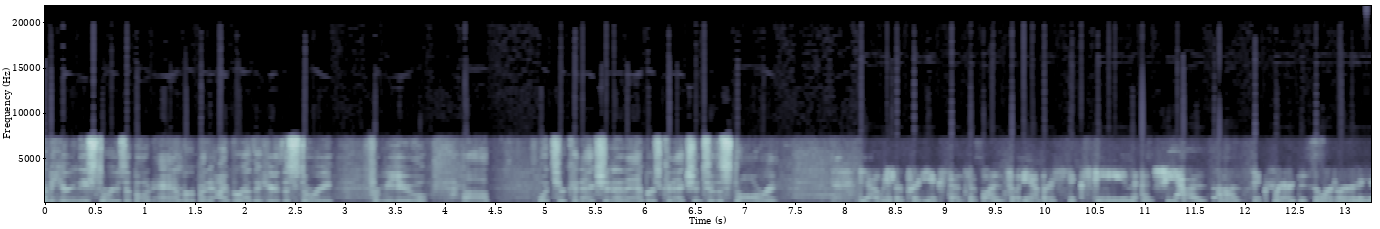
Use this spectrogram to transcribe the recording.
am hearing these stories about Amber, but I'd rather hear the story from you. Uh, what's your connection and Amber's connection to the Stollery? Yeah, we have a pretty extensive one. So Amber's 16, and she has um, six rare disorders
